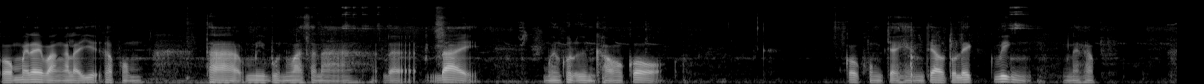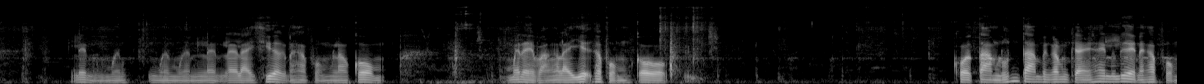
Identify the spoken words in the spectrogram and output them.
ก็ไม่ได้หวังอะไรเยอะครับผมถ้ามีบุญวาสนาและได้เหมือนคนอื่นเขาก็ ก็คงจะเห็นเจ้าตัวเล็กวิ่งนะครับ เล่นเหมือนเหมือนเหมือนหลาย ๆ เชือกนะครับ ผมเราก็ไม่ได้หวังอะไรเยอะครับผมก็ก็ตามลุ้นตามเป็นกำลังใจให้เรื่อยๆนะครับ ผม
